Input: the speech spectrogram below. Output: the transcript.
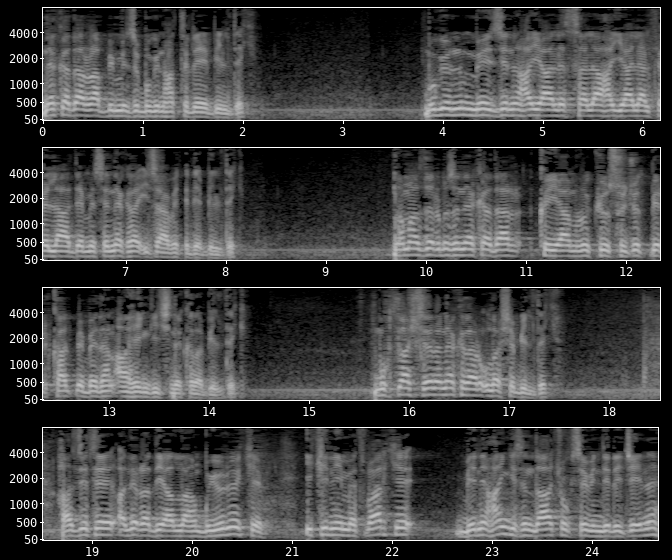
Ne kadar Rabbimizi bugün hatırlayabildik. Bugün müezzinin hayyâle salâ hayyâlel felâ demesi ne kadar icabet edebildik. Namazlarımızı ne kadar kıyam, rükû, sucud bir kalp ve beden ahengi içinde kılabildik. Muhtaçlara ne kadar ulaşabildik. Hazreti Ali radıyallahu anh buyuruyor ki iki nimet var ki beni hangisinin daha çok sevindireceğini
